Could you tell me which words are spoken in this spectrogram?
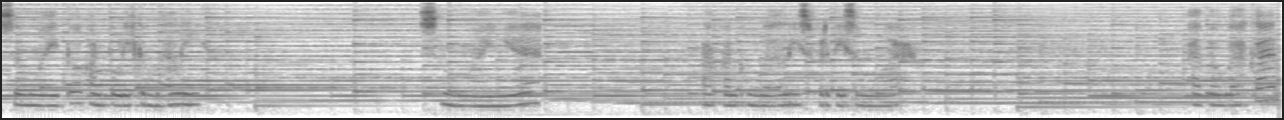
semua itu akan pulih kembali. Semuanya akan kembali seperti semula, atau bahkan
